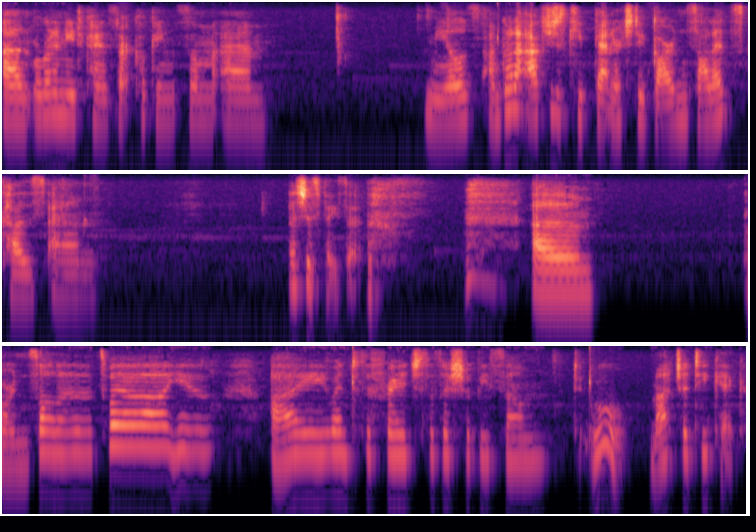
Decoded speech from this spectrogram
and we're going to need to kind of start cooking some um, meals. I'm going to actually just keep getting her to do garden salads because um, let's just face it. um, garden salads, where are you? I went to the fridge so there should be some. To, ooh, matcha tea cake.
